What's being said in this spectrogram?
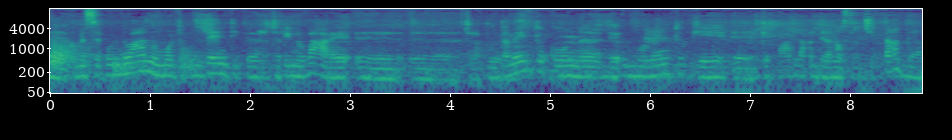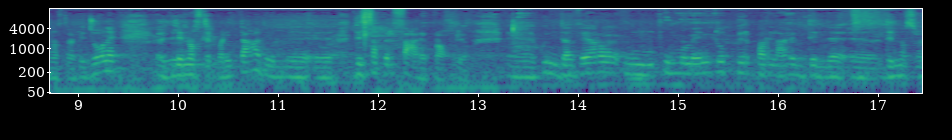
come secondo anno, molto contenti per rinnovare eh, eh, l'appuntamento con eh, un momento che, eh, che, parla della nostra città, della nostra regione, eh, delle nostre qualità, del, eh, del saper fare proprio. quindi davvero un, un, momento per parlare del, del, nostro,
